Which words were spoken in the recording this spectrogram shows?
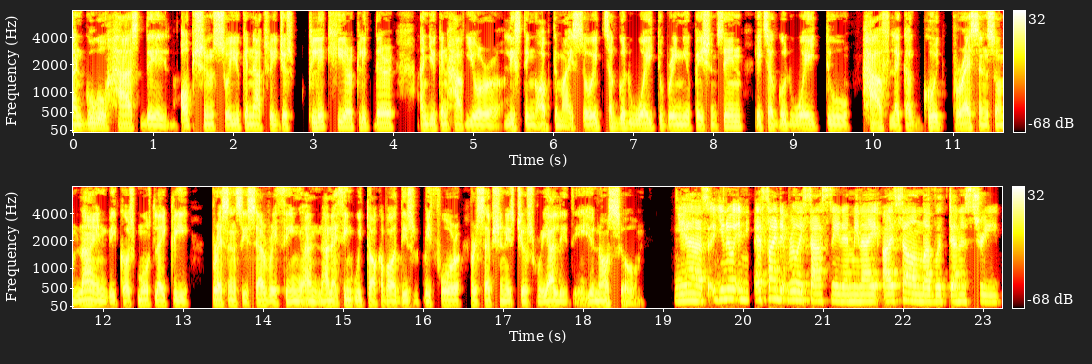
and Google has the options. So you can actually just click here, click there, and you can have your listing optimized. So it's a good way to bring new patients in. It's a good way to have like a good presence online because most likely presence is everything. And, and I think we talked about this before. Perception is just reality, you know? So Yes. You know, and I find it really fascinating. I mean, I, I fell in love with dentistry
